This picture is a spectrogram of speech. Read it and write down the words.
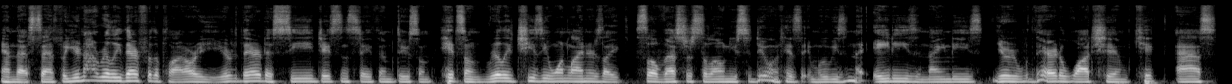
in that sense. But you're not really there for the plot, are you? You're there to see Jason Statham do some hit some really cheesy one-liners like Sylvester Stallone used to do in his movies in the 80s and 90s. You're there to watch him kick ass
